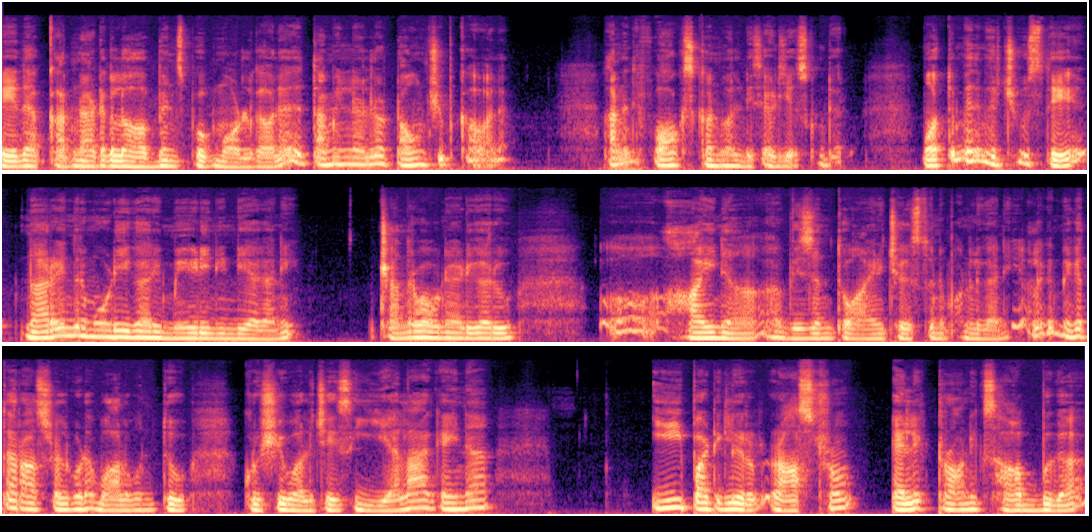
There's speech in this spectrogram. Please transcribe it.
లేదా కర్ణాటకలో హబ్ అండ్ స్పోక్ మోడల్ కావాలా? లేదా తమిళనాడులో టౌన్షిప్ కావాలా? అన్నది ఫాక్స్కాన్ వాళ్ళు డిసైడ్ చేసుకుంటారు. మొత్తం మీద మీరు చూస్తే నరేంద్ర మోడీ గారి మేడ్ ఇన్ ఇండియా కానీ చంద్రబాబు నాయుడు గారు ఆయన విజన్తో ఆయన చేస్తున్న పనులు కానీ అలాగే మిగతా రాష్ట్రాలు కూడా వాళ్ళ వంతు కృషి వాళ్ళు చేసి ఎలాగైనా ఈ పర్టికులర్ రాష్ట్రం ఎలక్ట్రానిక్స్ హబ్గా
